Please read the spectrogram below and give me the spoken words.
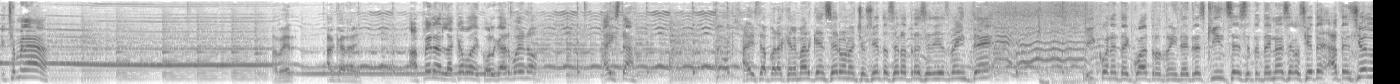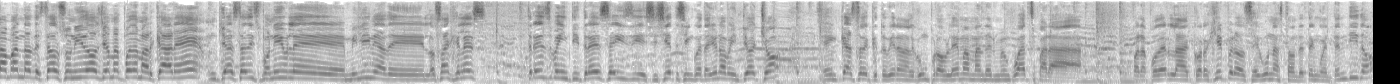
Échamela. A ver, ah, caray. Apenas la acabo de colgar. Bueno, ahí está. Ahí está para que le marquen 01800 013 1020 y 44 33 15 79 07. Atención, la banda de Estados Unidos ya me puede marcar, ¿eh? Ya está disponible mi línea de Los Ángeles 323 617 51 28. En caso de que tuvieran algún problema, mándenme un WhatsApp para, para poderla corregir, pero según hasta donde tengo entendido.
